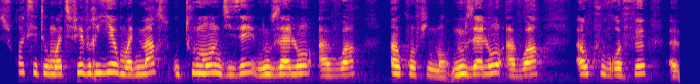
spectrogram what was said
je crois que c'était au mois de février, au mois de mars, où tout le monde disait nous allons avoir un confinement, nous allons avoir un couvre-feu euh,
